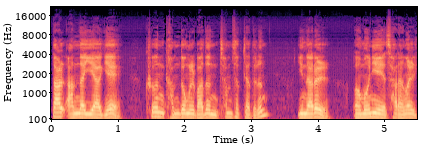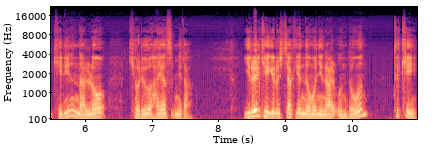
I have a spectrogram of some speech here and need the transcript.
딸 안나 이야기에 큰 감동을 받은 참석자들은 이날을 어머니의 사랑을 기리는 날로 결의하였습니다. 이를 계기로 시작된 어머니 날 운동은 특히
